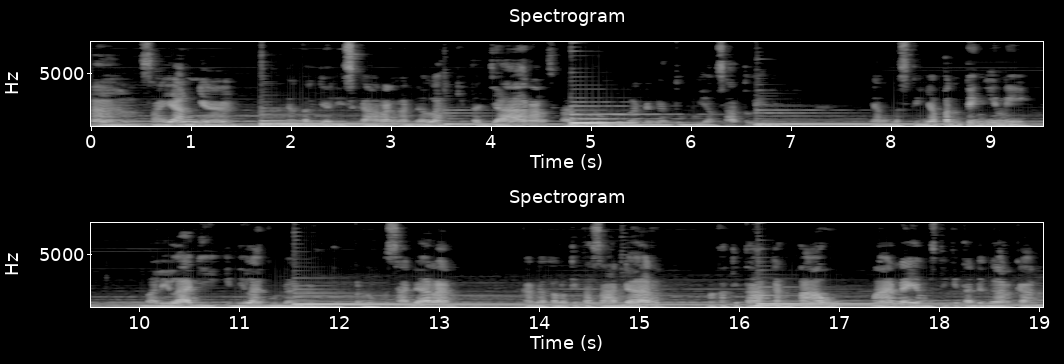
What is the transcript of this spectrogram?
Nah, sayangnya yang terjadi sekarang adalah kita jarang sekali berhubungan dengan tubuh yang satu ini. Yang mestinya penting ini, kembali lagi, inilah gunanya untuk penuh kesadaran. Karena kalau kita sadar, maka kita akan tahu mana yang mesti kita dengarkan,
